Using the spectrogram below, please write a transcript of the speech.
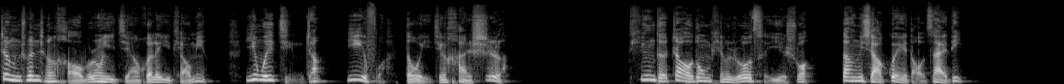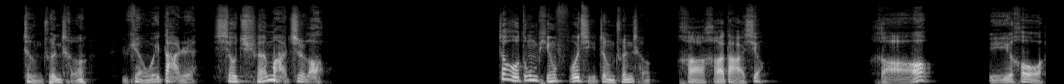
郑春成好不容易捡回了一条命，因为紧张，衣服都已经汗湿了。听得赵东平如此一说，当下跪倒在地。郑春成愿为大人效犬马之劳。赵东平扶起郑春成，哈哈大笑：“好，以后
